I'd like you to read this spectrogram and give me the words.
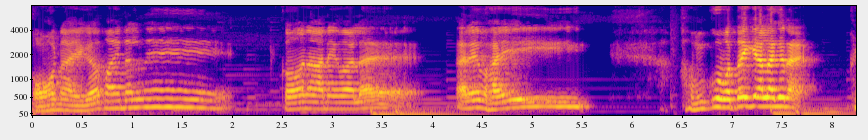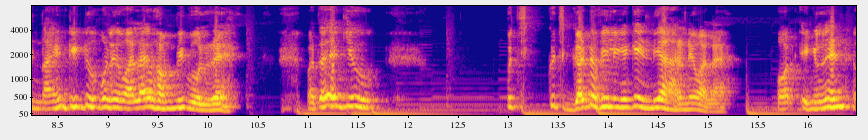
कौन आएगा फाइनल में? कौन आने वाला है? अरे भाई, हमको पता है क्या लग रहा है? नाइनटी टू होने वाला है हम भी बोल रहे हैं। पता है क्यों? कुछ कुछ गट फीलिंग है कि इंडिया हारने वाला है और इंग्लैंड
